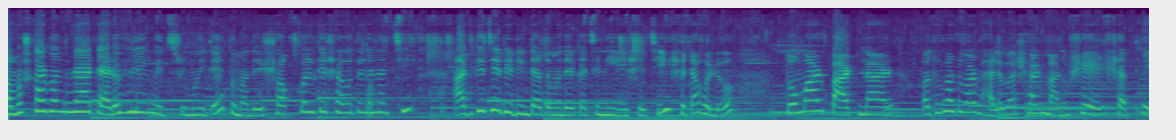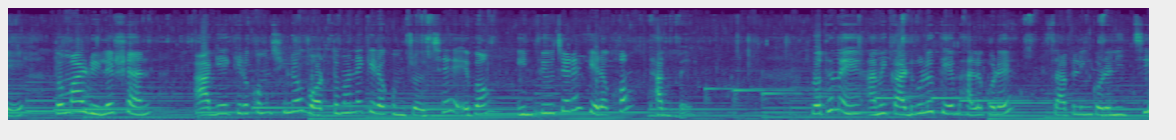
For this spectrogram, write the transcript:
নমস্কার বন্ধুরা ট্যারো হিলিং উইথ শ্রীময়ীতে তোমাদের সকলকে স্বাগত জানাচ্ছি। আজকে যে রিডিংটা তোমাদের কাছে নিয়ে এসেছি, সেটা হলো তোমার পার্টনার অথবা তোমার ভালোবাসার মানুষের সাথে তোমার রিলেশন আগে কীরকম ছিল, বর্তমানে কীরকম চলছে এবং ইন ফিউচারে কীরকম থাকবে। প্রথমে আমি কার্ডগুলোকে ভালো করে সাফলিং করে নিচ্ছি।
